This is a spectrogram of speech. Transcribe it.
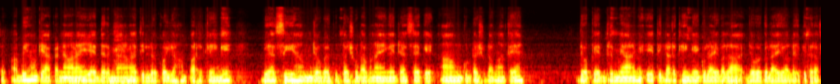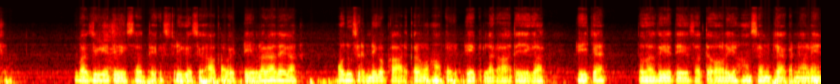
तो अभी हम क्या करने वाले हैं, ये दरमियान वाले तिल्ले को यहाँ पर रखेंगे। वैसे ही हम जो कि गुड्डा छुड़ा बनाएँगे, जैसे कि आम गुड्डा छुड़ा बनाते हैं। जो कि दरमियान में एक तिला रखेंगे गुलाई वाला, जो कि गुलाई वाले की तरफ़। बस ये दे सकते इस तरीके से आका भाई टेप लगा देगा और दूसरे डंडे को काट कर वहाँ पर टेप लगा देगा। ठीक है? तो बस ये दे सकते और यहाँ से हम क्या करने वाले हैं?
